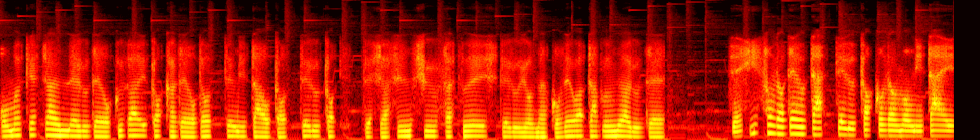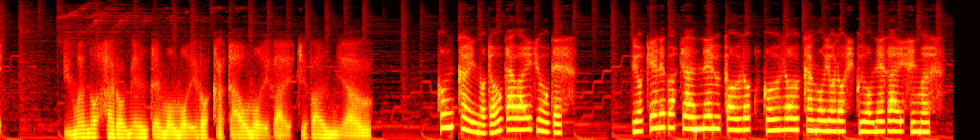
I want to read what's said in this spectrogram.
おまけチャンネルで屋外とかで踊ってみたを撮ってる時って写真集撮影してるよなこれは多分あるで。ぜひソロで歌ってるところも見たい。今のハロメンで桃色片思いが一番似合う。今回の動画は以上です。良ければチャンネル登録高評価もよろしくお願いします。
